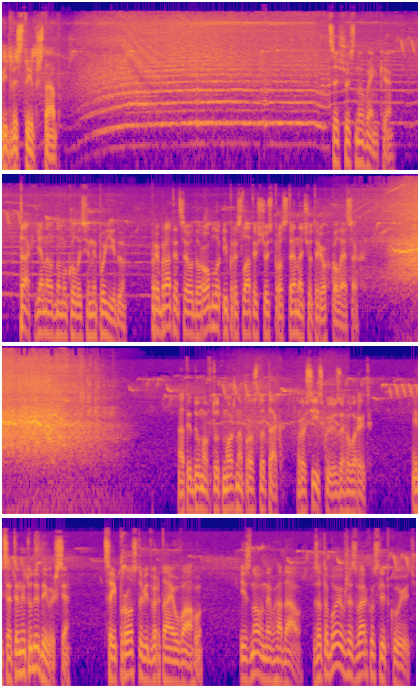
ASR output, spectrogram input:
Відвести в штаб. Це щось новеньке. Так, я на одному колесі не поїду. Прибрати це одоробло і прислати щось просте на чотирьох колесах. А ти думав, тут можна просто так, російською заговорити. І це ти не туди дивишся. Цей просто відвертає увагу. І знов не вгадав. За тобою вже зверху слідкують.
